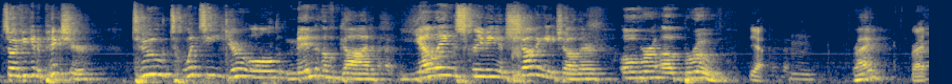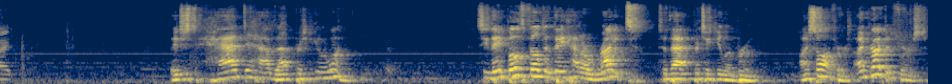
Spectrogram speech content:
So if you get a picture, two 20 year old men of God yelling, screaming, and shoving each other over a broom, Yeah. Hmm. right? Right. They just had to have that particular one. See, they both felt that they had a right to that particular broom. I saw it first. I grabbed it first.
